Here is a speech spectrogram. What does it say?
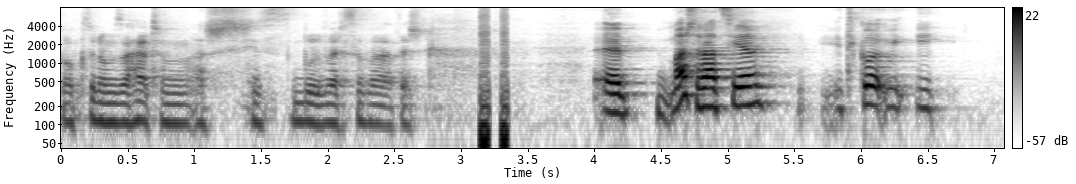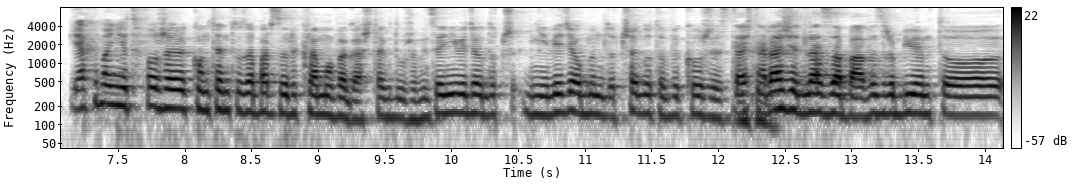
o którą zahaczam, aż się zbulwersowała też. E, Masz rację, tylko ja chyba nie tworzę kontentu za bardzo reklamowego aż tak dużo, więc ja nie, wiedział do, nie wiedziałbym do czego to wykorzystać. Na razie dla zabawy zrobiłem to,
